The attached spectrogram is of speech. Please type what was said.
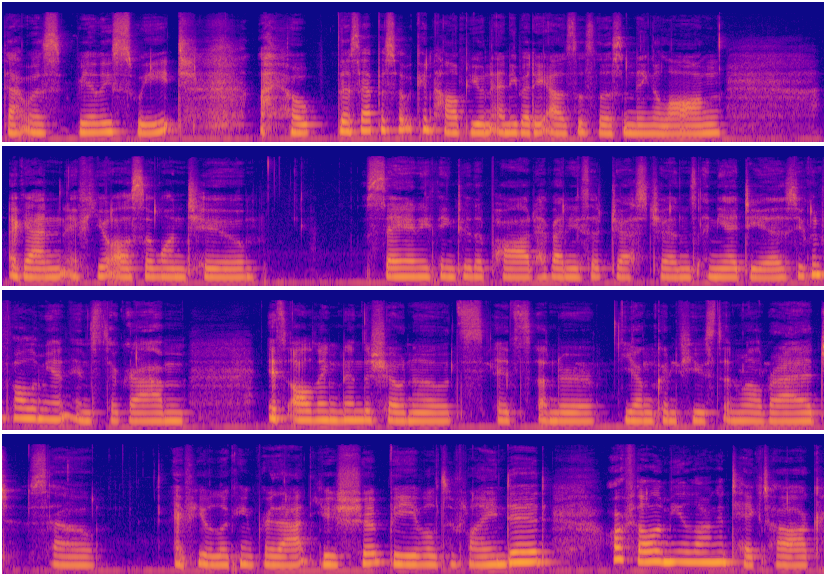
That was really sweet. I hope this episode can help you and anybody else is listening along. Again, if you also want to say anything to the pod, have any suggestions, any ideas, you can follow me on Instagram. It's all linked in the show notes. It's under Young, Confused, and Well Read. So if you're looking for that, you should be able to find it. Or follow me along on TikTok.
